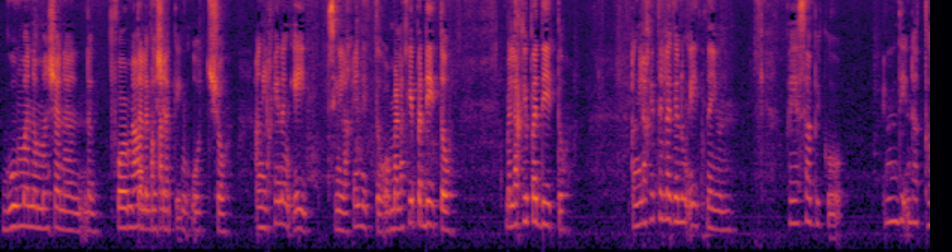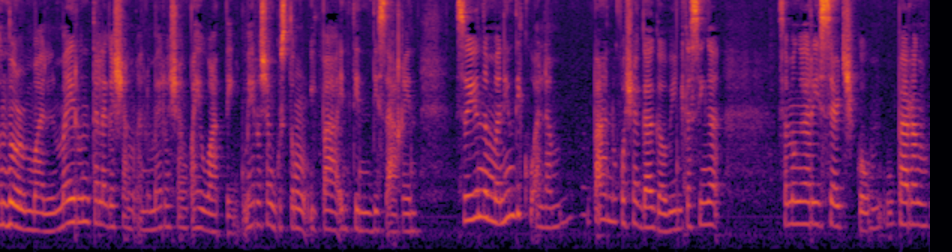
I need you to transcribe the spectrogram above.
Guma naman siya na nag-form ah, talaga siya ng 8. Ang laki ng 8. Sing laki nito. O malaki pa dito. Malaki pa dito. Ang laki talaga ng 8 na yun. Kaya sabi ko, hindi na to normal. Mayroon talaga siyang, ano, mayroon siyang pahiwatig. Mayroon siyang gustong ipaintindi sa akin. So, yun naman, hindi ko alam paano ko siya gagawin. Kasi nga, sa mga research ko, parang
